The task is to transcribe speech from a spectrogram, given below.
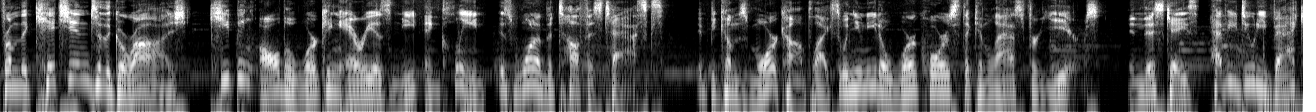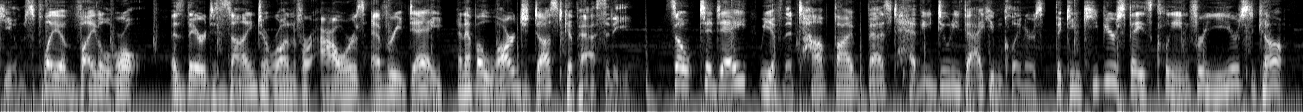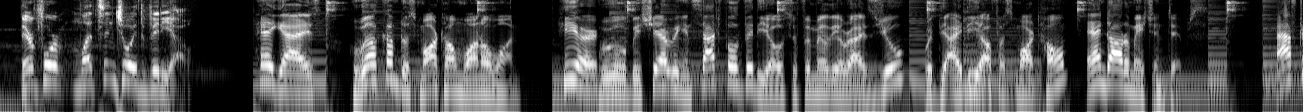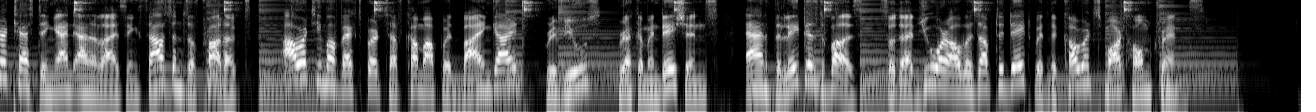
From the kitchen to the garage, keeping all the working areas neat and clean is one of the toughest tasks. It becomes more complex when you need a workhorse that can last for years. In this case, heavy-duty vacuums play a vital role, as they are designed to run for hours every day and have a large dust capacity. So today, we have the top 5 best heavy-duty vacuum cleaners that can keep your space clean for years to come. Therefore, let's enjoy the video. Hey guys, welcome to Smart Home 101. Here, we will be sharing insightful videos to familiarize you with the idea of a smart home and automation tips. After testing and analyzing thousands of products, our team of experts have come up with buying guides, reviews, recommendations, and the latest buzz so that you are always up to date with the current smart home trends.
